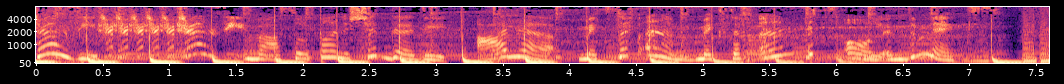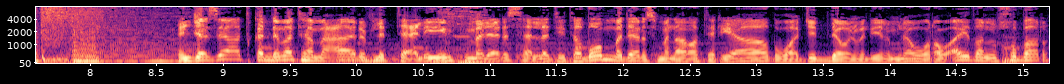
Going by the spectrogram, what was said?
ترانزيت مع سلطان الشدادي على ميكس اف ام. ميكس اف ام it's all in the mix. إنجازات قدمتها معارف للتعليم في مدارسها التي تضم مدارس منارة الرياض وجدة والمدينة المنورة وأيضا الخبر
